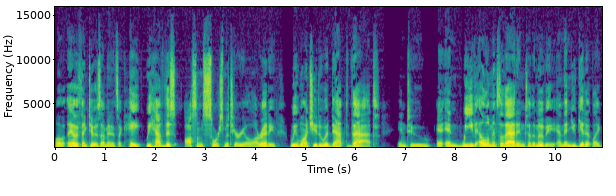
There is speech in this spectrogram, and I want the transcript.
Well, the other thing too is, I mean, it's like, hey, we have this awesome source material already. We want you to adapt that into and, and weave elements of that into the movie, and then you get it like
